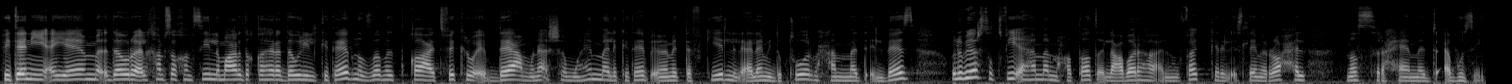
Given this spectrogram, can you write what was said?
في تاني أيام دورة ال 55 لمعرض القاهرة الدولي للكتاب نظمت قاعة فكر وإبداع مناقشة مهمة لكتاب إمام التفكير للإعلامي الدكتور محمد الباز واللي بيرصد فيه أهم المحطات اللي عبرها المفكر الإسلامي الراحل نصر حامد أبو زيد.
